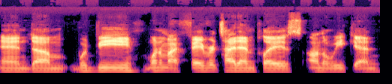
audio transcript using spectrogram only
and um, would be one of my favorite tight end plays on the weekend.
